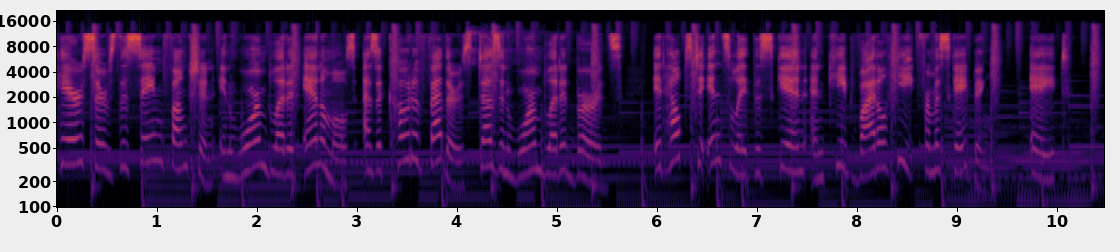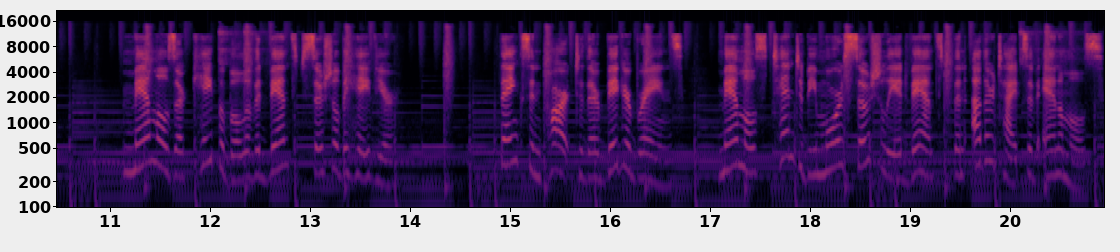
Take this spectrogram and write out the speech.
Hair serves the same function in warm-blooded animals as a coat of feathers does in warm-blooded birds. It helps to insulate the skin and keep vital heat from escaping. 8. Mammals are capable of advanced social behavior. Thanks in part to their bigger brains, mammals tend to be more socially advanced than other types of animals.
